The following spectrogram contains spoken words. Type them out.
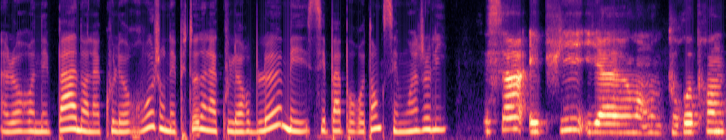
Alors on n'est pas dans la couleur rouge, on est plutôt dans la couleur bleue, mais c'est pas pour autant que c'est moins joli. C'est ça. Et puis, il y a, pour reprendre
